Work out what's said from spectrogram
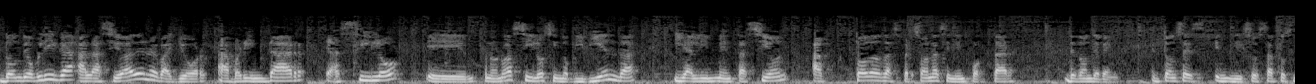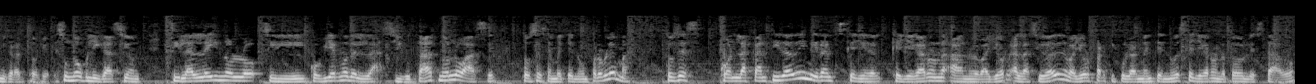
donde obliga a la ciudad de Nueva York a brindar asilo, eh, no asilo, sino vivienda y alimentación a todas las personas sin importar de dónde vengan entonces ni su estatus migratorio. Es una obligación. Si la ley no lo, si el gobierno de la ciudad no lo hace, entonces se mete en un problema. Entonces, con la cantidad de inmigrantes que, llegaron a Nueva York, a la ciudad de Nueva York particularmente, no es que llegaron a todo el estado,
